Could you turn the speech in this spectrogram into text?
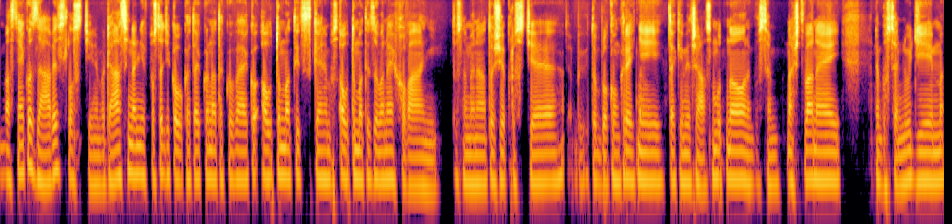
vlastně jako závislosti, nebo dá se na ně v podstatě koukat jako na takové jako automatické nebo zautomatizované chování. To znamená to, že prostě, aby to bylo konkrétněji, tak je mi třeba smutno, nebo jsem naštvaný, nebo se nudím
